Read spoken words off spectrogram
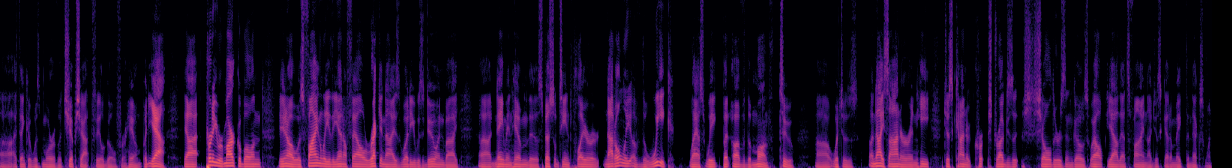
Uh, I think it was more of a chip shot field goal for him. But yeah, yeah, pretty remarkable. And you know, it was finally the NFL recognized what he was doing by uh, naming him the special teams player not only of the week last week, but of the month too, uh, which is a nice honor. And he just kind of cr- shrugs his shoulders and goes, "Well, yeah, that's fine. I just got to make the next one."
